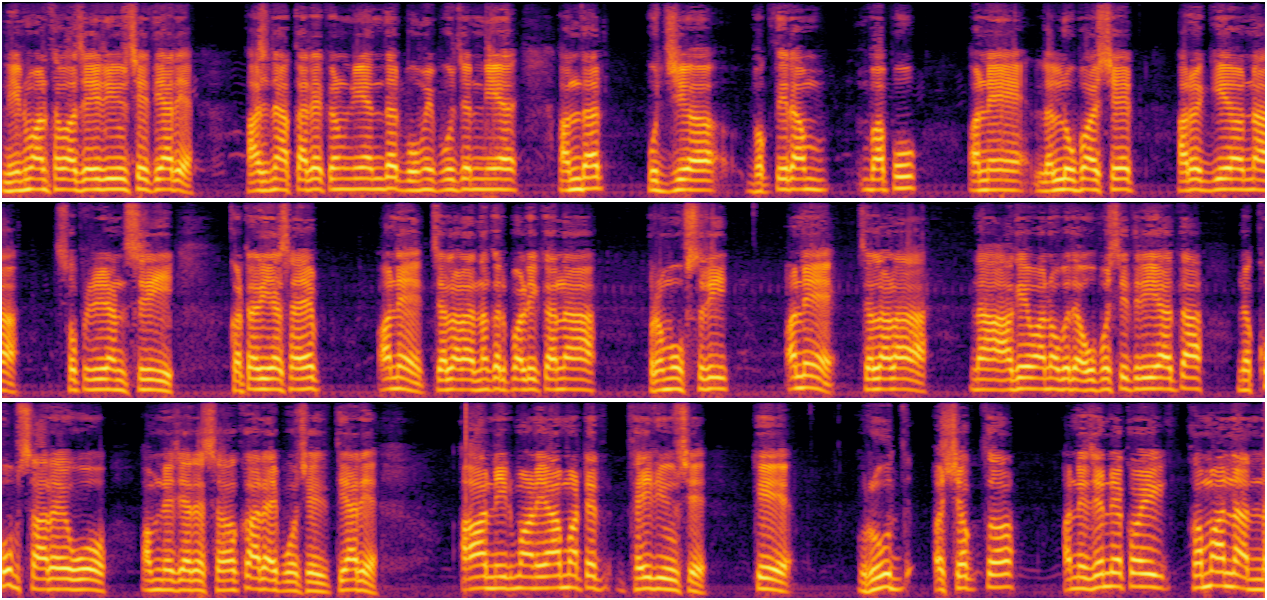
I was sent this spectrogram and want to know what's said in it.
નિર્માણ થવા જઈ રહ્યું છે ત્યારે આજના કાર્યક્રમની અંદર, ભૂમિપૂજનની અંદર પૂજ્ય ભક્તિરામ બાપુ અને લલ્લુભા શેઠ, આરોગ્યના સુપ્રિન્ટેન્ડન્ટ શ્રી કટરિયા સાહેબ અને ચલાળા નગરપાલિકાના પ્રમુખશ્રી અને ચલાળાના આગેવાનો બધા ઉપસ્થિત રહ્યા હતા અને ખૂબ સારો એવો અમને જ્યારે સહકાર આપ્યો છે ત્યારે આ નિર્માણ આ માટે થઈ રહ્યું છે કે વૃદ્ધ, અશક્ત અને જેને કોઈ કમાનાર ન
